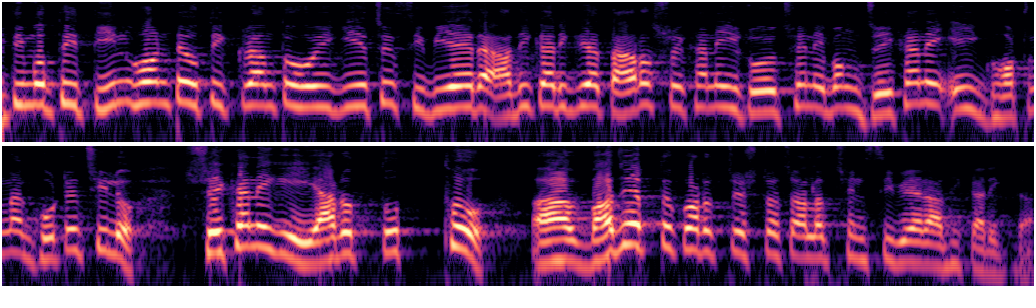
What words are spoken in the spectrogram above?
ইতিমধ্যেই তিন ঘণ্টা অতিক্রান্ত হয়ে গিয়েছে সিবিআই এর আধিকারিকরা। তারা সেখানেই রয়েছেন এবং যেখানে এই ঘটনা ঘটেছিল, সেখানে গিয়ে আরও তথ্য বাজেয়াপ্ত করার চেষ্টা চালাচ্ছেন সিবিআই এর আধিকারিকরা।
